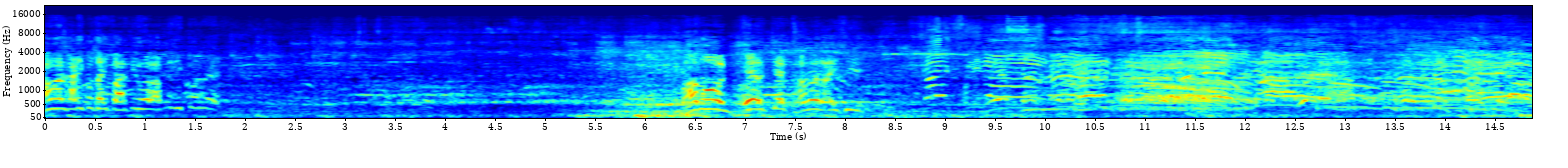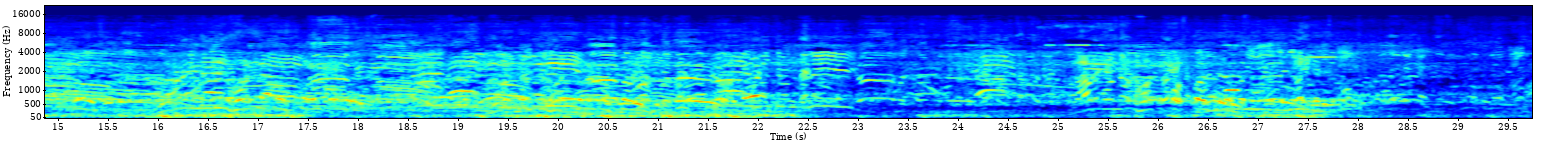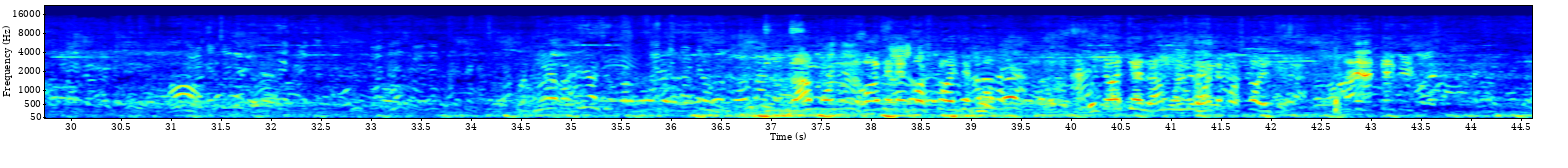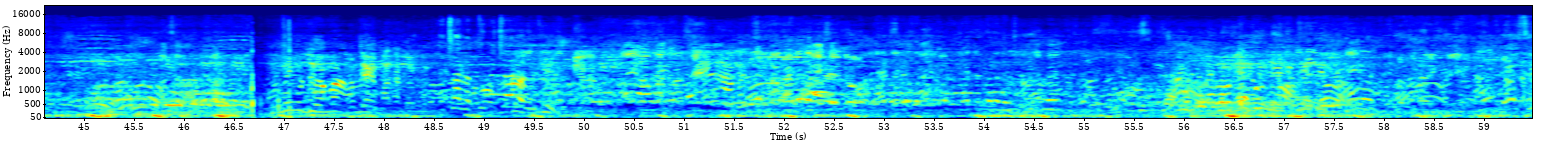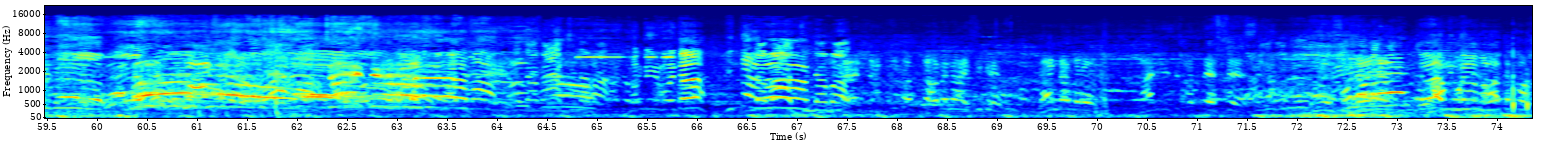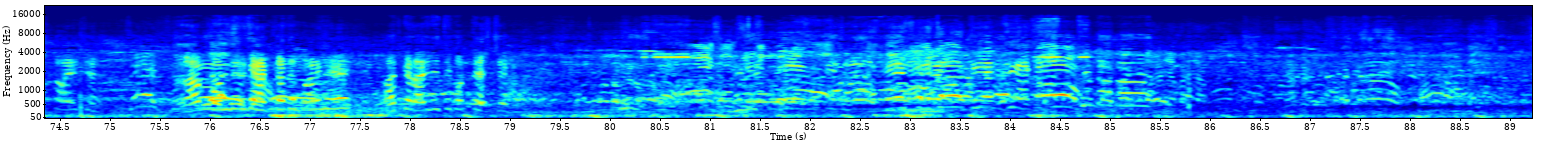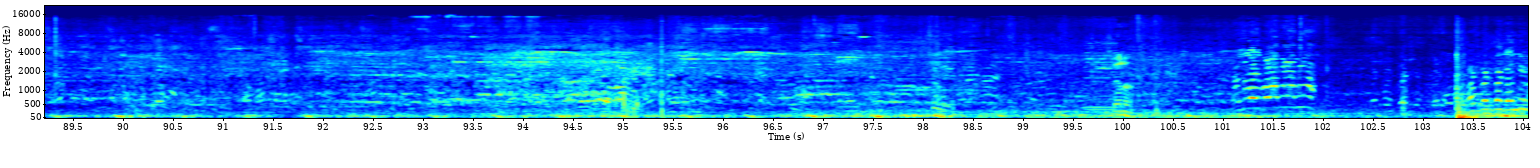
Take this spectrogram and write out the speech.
আমার গাড়ি কোথায় পার্কিং হবে? আপনি ঠিক করবেন? ভাবুন এ হচ্ছে থানার আইসি। রাম মন্দির হওয়া থেকে কষ্ট হয়েছে খুব। বুঝতে পারছেন? রাম মন্দির হওয়াতে কষ্ট হয়েছে। তাই আজকে আমি বুঝি আমার করতে আজকে রাজনীতি করতে এসছে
